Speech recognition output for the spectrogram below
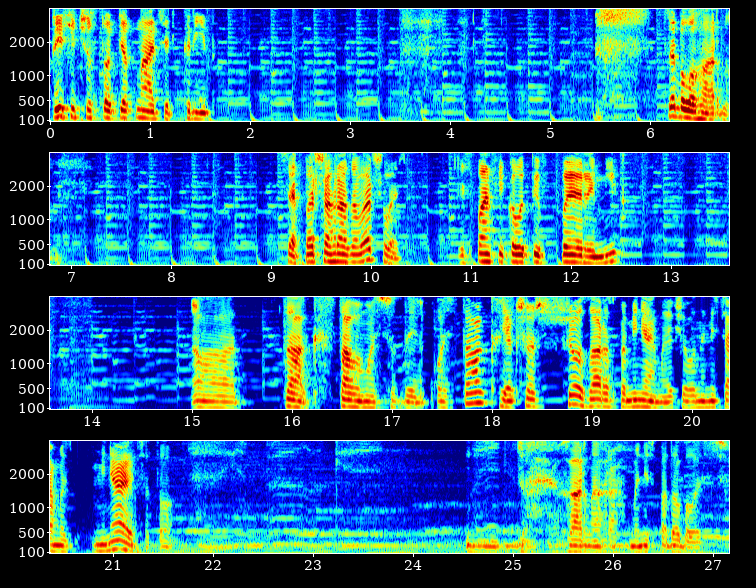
1115 кріт. Це було гарно. Все, перша гра завершилась. Іспанський колектив переміг. А, так, ставимо сюди ось так. Якщо що, зараз поміняємо. Якщо вони місцями зміняються, то. Гарна гра, мені сподобалось.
